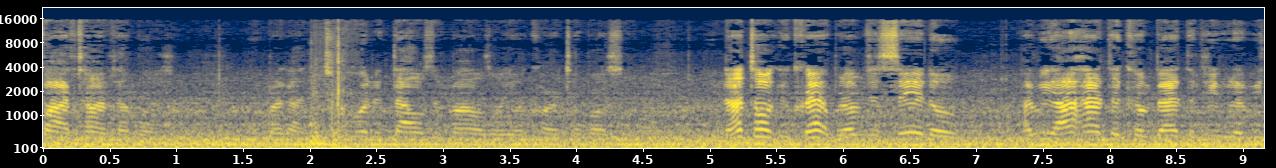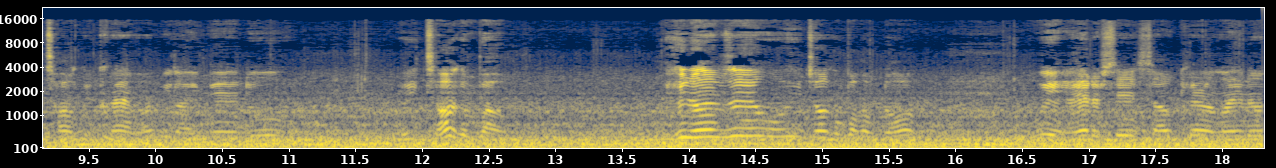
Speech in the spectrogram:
five times that much. I got 200,000 miles on your car. Talking about some, not talking crap, but I'm just saying though. I mean, I have to combat the people that be talking crap. I be like, man, dude, what are you talking about? You know what I'm saying? What are you talking about, dog? We in Anderson, South Carolina.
